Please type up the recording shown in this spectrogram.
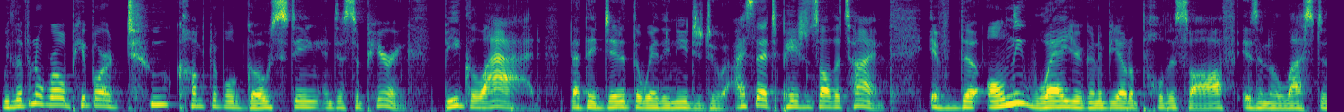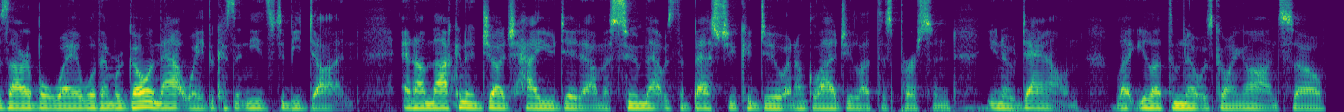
We live in a world people are too comfortable ghosting and disappearing. Be glad that they did it the way they need to do it. I say that to patients all the time. If the only way you're going to be able to pull this off is in a less desirable way, well, then we're going that way because it needs to be done. And I'm not going to judge how you did it. I'm assuming that was the best you could do. And I'm glad you let this person, you know, down. Let you let them know what was going on. So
